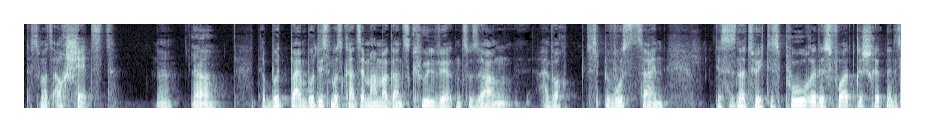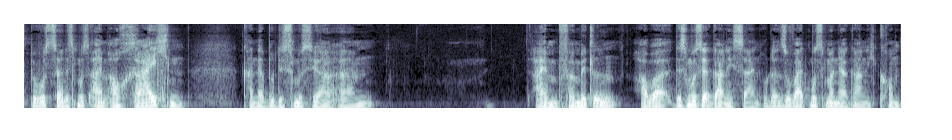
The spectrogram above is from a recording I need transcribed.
dass man es auch schätzt. Ne? Ja. Bud- beim Buddhismus kann es ja manchmal ganz kühl wirken, zu sagen, einfach das Bewusstsein, das ist natürlich das Pure, das Fortgeschrittene, das Bewusstsein, das muss einem auch reichen, kann der Buddhismus ja ähm, einem vermitteln, aber das muss ja gar nicht sein oder so weit muss man ja gar nicht kommen.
